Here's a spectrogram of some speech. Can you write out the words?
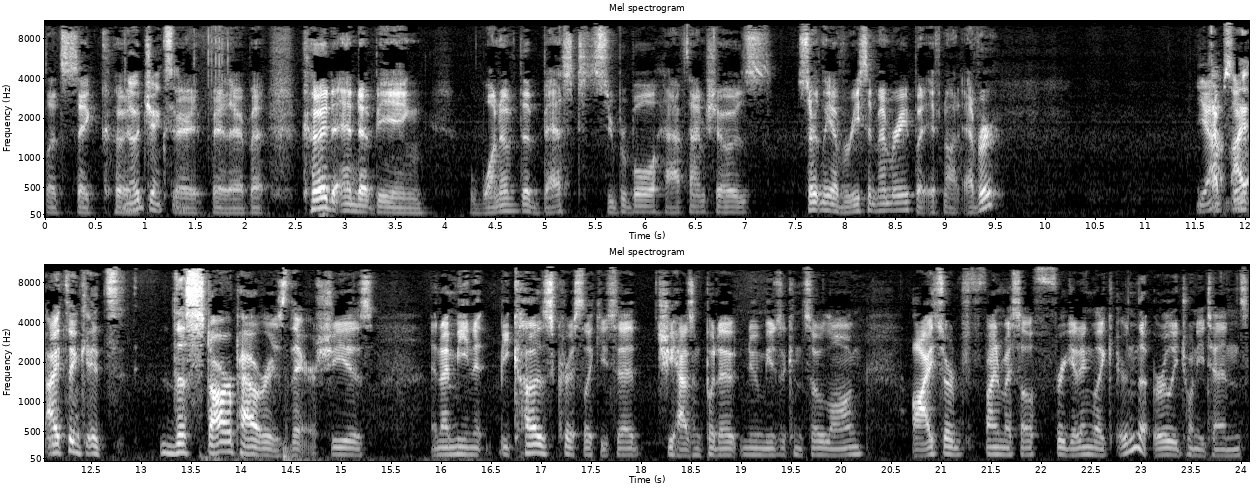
let's say could No jinxing. very very there, but could end up being one of the best Super Bowl halftime shows, certainly of recent memory, but if not ever. Yeah, Absolutely. I, I think it's the star power is there. She is, and I mean it because Chris, like you said, she hasn't put out new music in so long. I sort of find myself forgetting, like in the early 2010s,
